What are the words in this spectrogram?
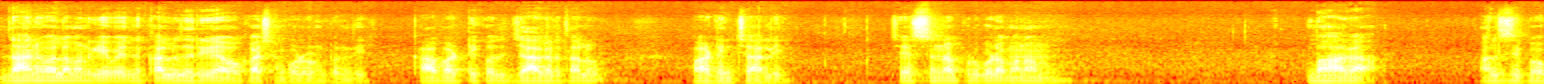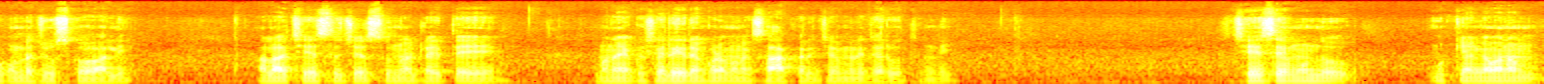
దానివల్ల మనకి ఏమైతే కళ్ళు తిరిగే అవకాశం కూడా ఉంటుంది. కాబట్టి కొద్ది జాగ్రత్తలు పాటించాలి. చేస్తున్నప్పుడు కూడా మనం బాగా అలసిపోకుండా చూసుకోవాలి. అలా చేస్తూ చేస్తున్నట్లయితే మన యొక్క శరీరం కూడా మనకు సహకరించడం అనేది జరుగుతుంది. చేసే ముందు ముఖ్యంగా మనం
